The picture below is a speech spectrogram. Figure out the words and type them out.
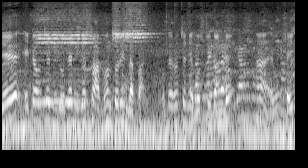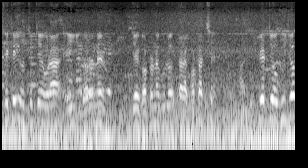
যে এটা হচ্ছে ওদের নিজস্ব আভ্যন্তরীণ ব্যাপার। ওদের হচ্ছে যে গোষ্ঠীদ্বন্দ্ব হ্যাঁ এবং সেই থেকেই হচ্ছে যে ওরা এই ধরনের যে ঘটনাগুলো তারা ঘটাচ্ছে। আর লুটের যে অভিযোগ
